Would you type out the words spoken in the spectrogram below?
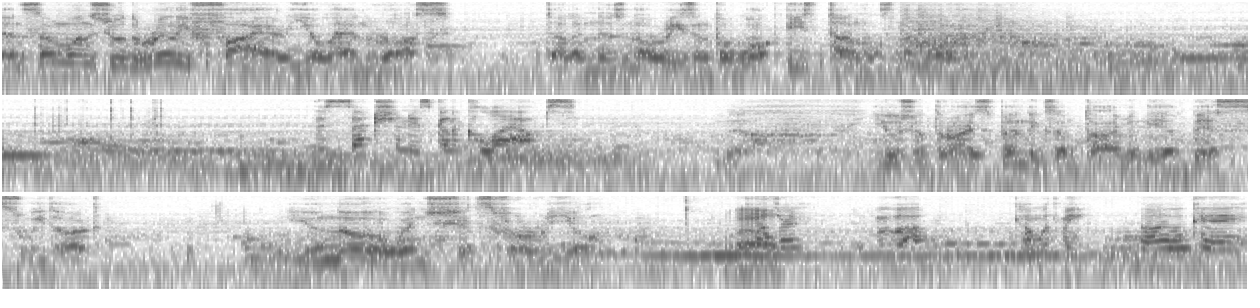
then someone should really fire Johan Ross. Tell him there's no reason to walk these tunnels no more. This section is gonna collapse. You should try spending some time in the abyss, sweetheart. You know when shit's for real. Well, Catherine, move up. Come with me. Oh, okay.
